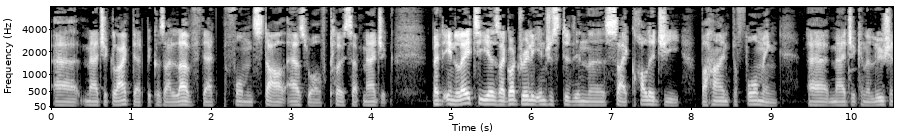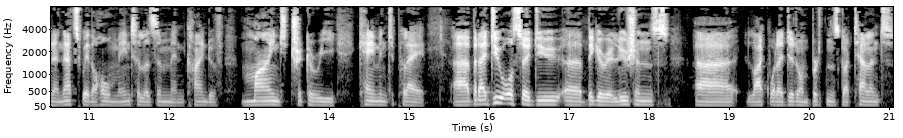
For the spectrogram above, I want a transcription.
uh, magic like that because I love that performance style as well of close-up magic. But in later years, I got really interested in the psychology behind performing uh, magic and illusion, and that's where the whole mentalism and kind of mind trickery came into play. Uh, but I do also do uh, bigger illusions, uh, like what I did on Britain's Got Talent.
